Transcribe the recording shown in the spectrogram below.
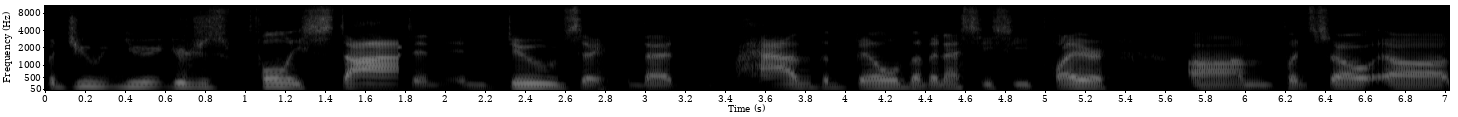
but you you you're just fully stocked in, in dudes that, that have the build of an SEC player. Um, but so uh,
